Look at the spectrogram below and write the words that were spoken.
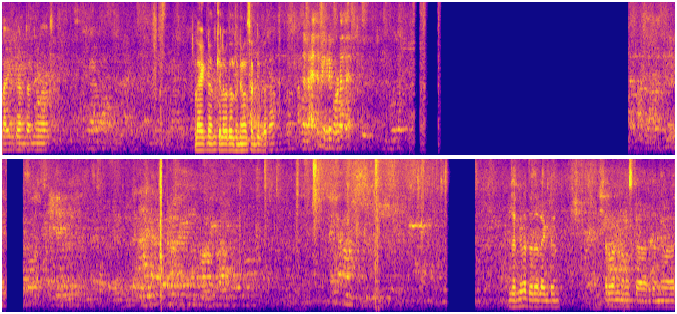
लाईक डन धन्यवाद. लाईक डन केल्याबद्दल धन्यवाद संदीप दादा. धन्यवाद दादा लाईक डन सर्वांना नमस्कार धन्यवाद.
